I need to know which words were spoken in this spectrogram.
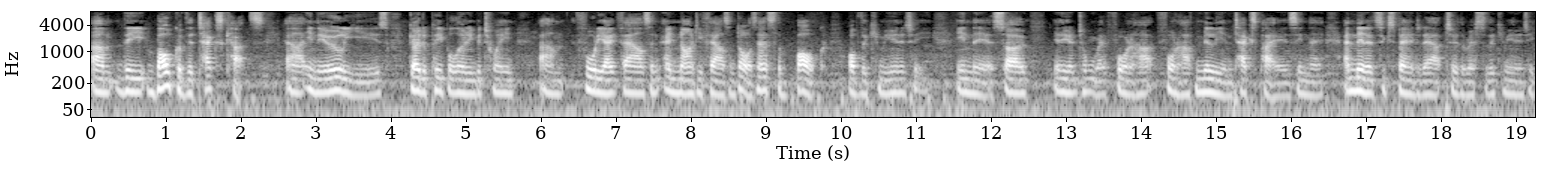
Um, the bulk of the tax cuts uh, in the early years go to people earning between um, $48,000 and $90,000. That's the bulk of the community in there. So you know, you're talking about four and a half, four and a half million taxpayers in there, and then it's expanded out to the rest of the community.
